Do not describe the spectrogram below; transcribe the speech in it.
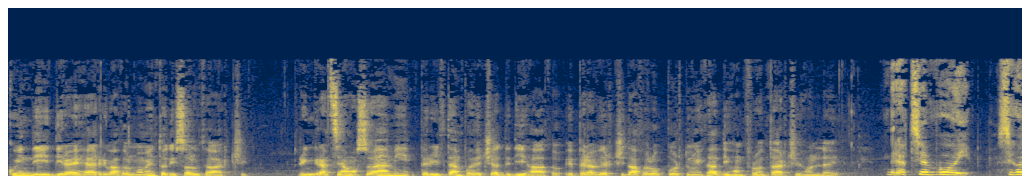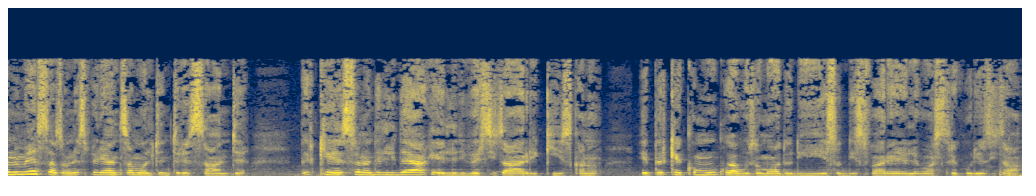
quindi direi che è arrivato il momento di salutarci. Ringraziamo Soemi per il tempo che ci ha dedicato e per averci dato l'opportunità di confrontarci con lei. Grazie a voi. Secondo me è stata un'esperienza molto interessante perché sono dell'idea che le diversità arricchiscano e perché comunque ho avuto modo di soddisfare le vostre curiosità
